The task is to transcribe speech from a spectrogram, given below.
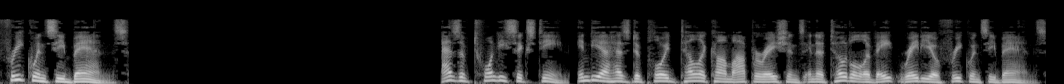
Frequency bands. As of 2016, India has deployed telecom operations in a total of 8 radio frequency bands.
